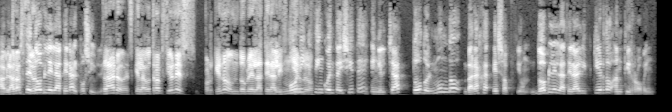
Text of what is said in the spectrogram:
Hablabas de doble lateral posible. Claro, es que la otra opción es, ¿por qué no? Un doble lateral en izquierdo. Monic57, en el chat, todo el mundo baraja esa opción. Doble lateral izquierdo anti-Robin.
